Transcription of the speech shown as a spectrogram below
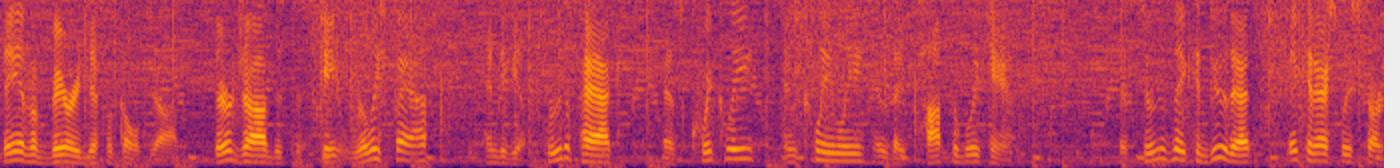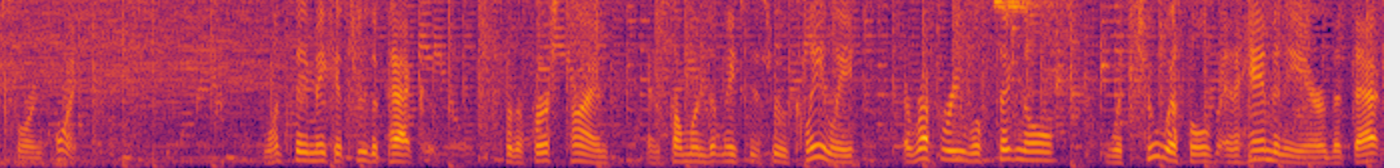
They have a very difficult job. Their job is to skate really fast and to get through the pack as quickly and cleanly as they possibly can. As soon as they can do that, they can actually start scoring points. Once they make it through the pack for the first time and someone that makes it through cleanly, a referee will signal with two whistles and a hand in the air that that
